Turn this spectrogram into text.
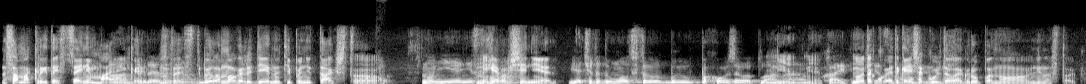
На самой накрытой сцене маленькой. А, ну, то есть было много людей, но типа не так, что ну, не, не стадион. Не, вообще нет. Я что-то думал, что был похожего плана нет, нет. хайп. Ну, это, это, конечно, культовая группа, но не настолько.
